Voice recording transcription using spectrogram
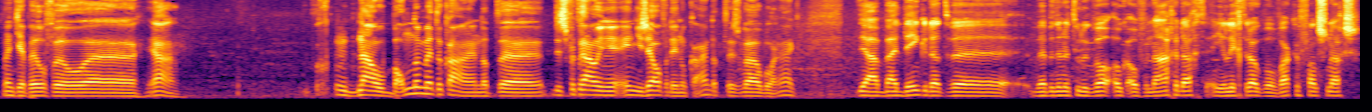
Want je hebt heel veel uh, ja, nauwe banden met elkaar. En dat, uh, dus vertrouwen in, je, in jezelf en in elkaar, dat is wel belangrijk. Ja, wij denken dat we... We hebben er natuurlijk wel ook over nagedacht. En je ligt er ook wel wakker van s'nachts.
